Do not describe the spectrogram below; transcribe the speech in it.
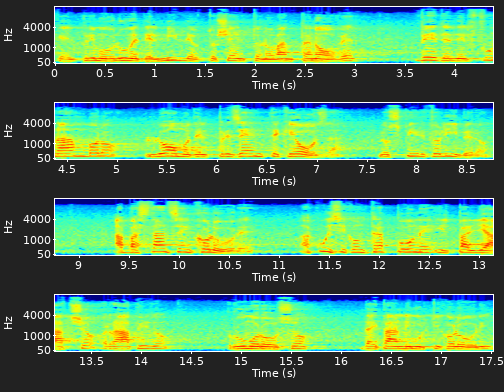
che è il primo volume del 1899, vede nel funambolo l'uomo del presente che osa, lo spirito libero, abbastanza incolore, a cui si contrappone il pagliaccio rapido, rumoroso, dai panni multicolori,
